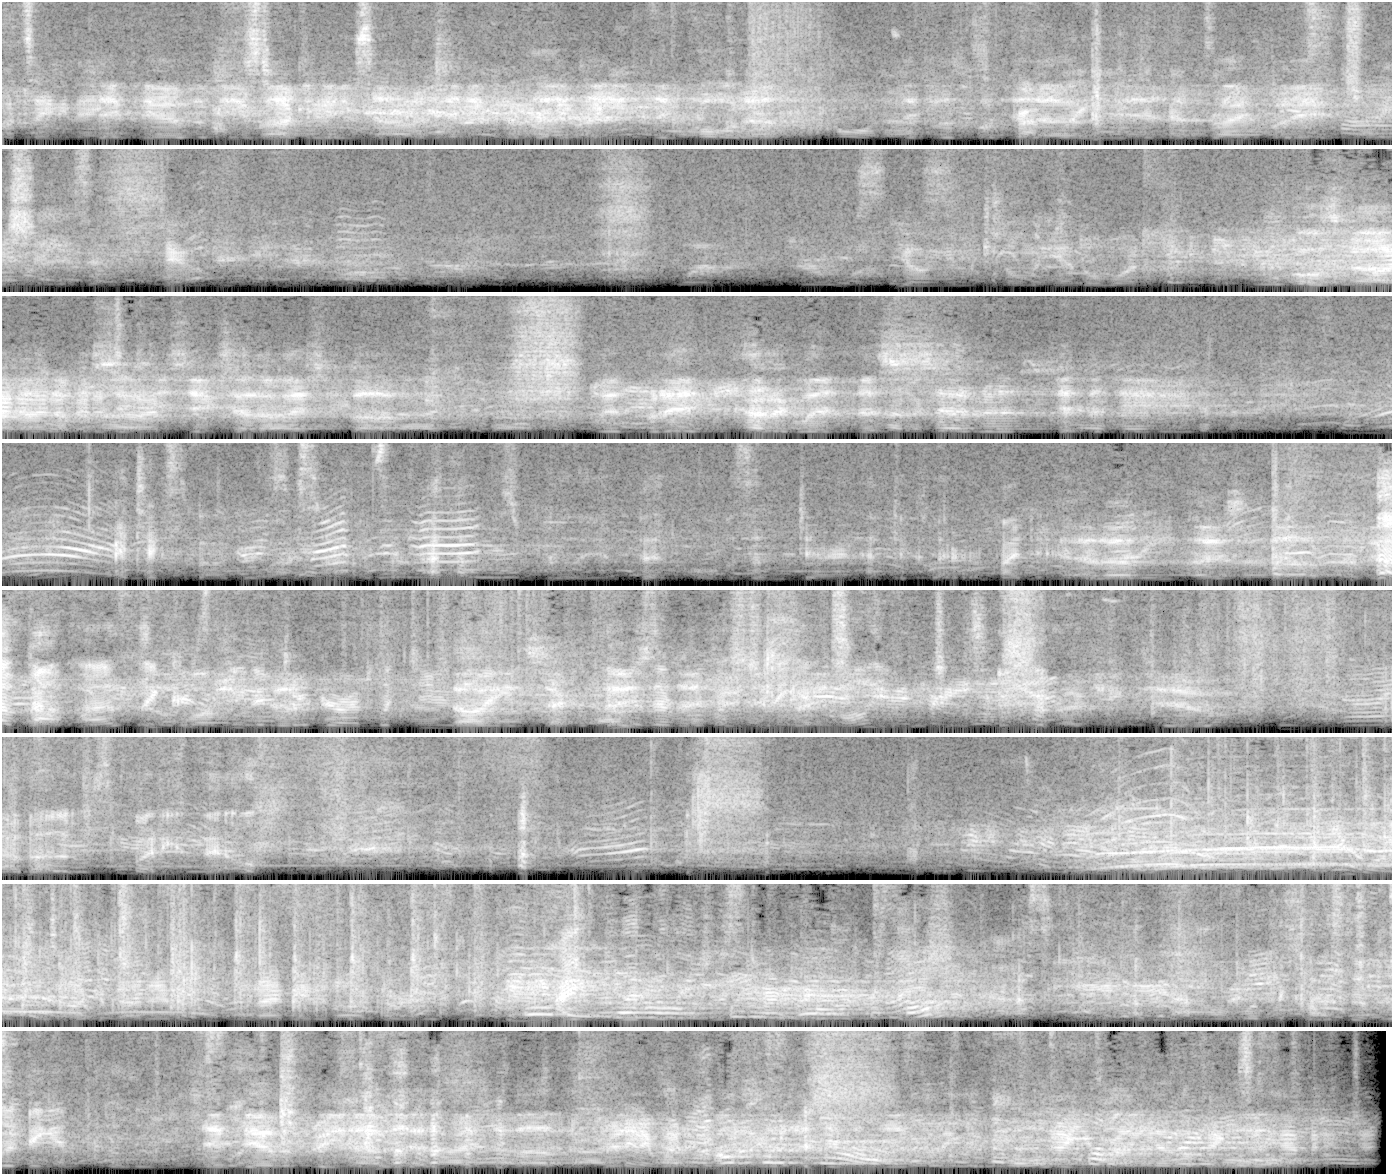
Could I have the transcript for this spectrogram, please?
won't say anything." Safely over the He's talking to gate himself. now. Heading to the, the corner. Nicholas Portello probably depends on footing. the situation he's in. Yeah. Young and can only handle one. Course now, Line nine at a time. 66 at Eisenbach. With Bryn Caragwyn, the serendipity. I texted Audrey last night. I, was like, I thought it was brilliant that all of a sudden Darren had to clarify to And everybody about us. And Christina turned around and looked at you. Starting in second Who place. was ever questioning I it? call you bitches. Approaching two. I thought it was funny as hell. You wanted to talk about it, and I made it awkward. I literally just started a conversation asking about what the cost of living in Petaluma was Safety like. over three nine, set eyes above the three. Anyway, no, oh you brought up things that happened in Jackson.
